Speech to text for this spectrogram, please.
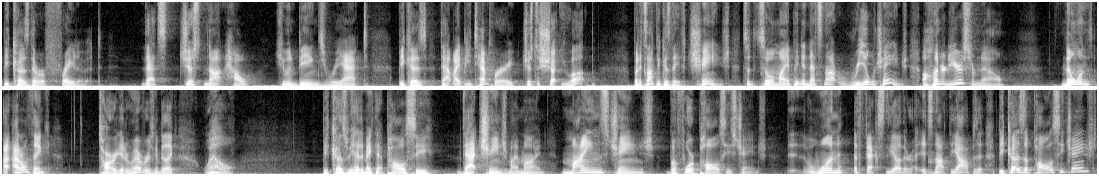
because they're afraid of it. That's just not how human beings react because that might be temporary just to shut you up but it's not because they've changed. So, so in my opinion that's not real change. A hundred years from now no one's I, I don't think target or whoever is going to be like well because we had to make that policy that changed my mind. Minds change before policies change. One affects the other. It's not the opposite. Because a policy changed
